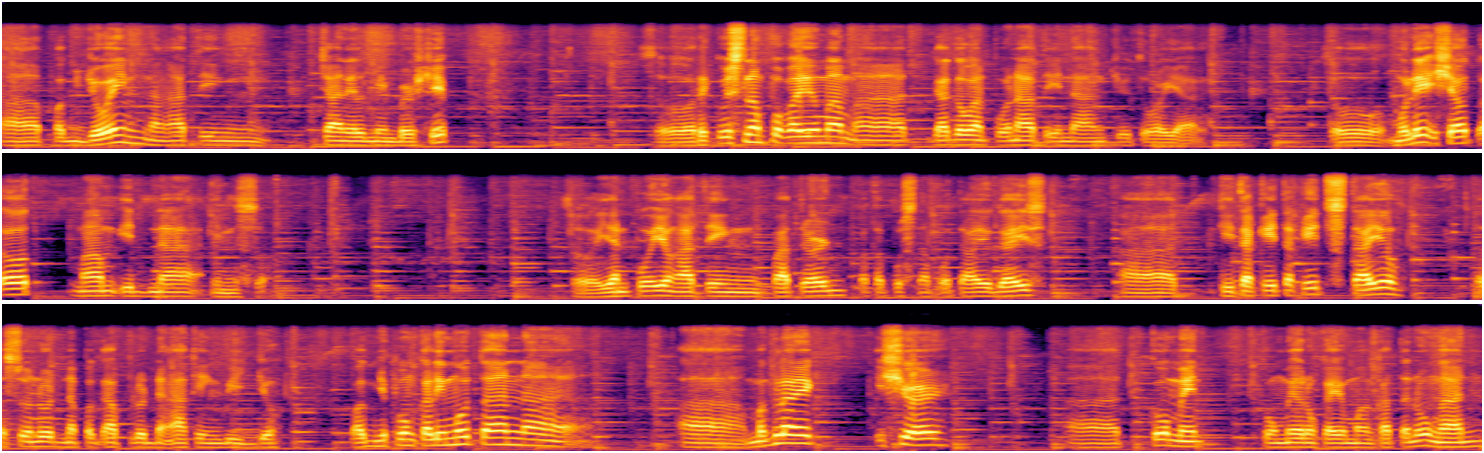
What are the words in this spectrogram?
uh, pag-join ng ating channel membership. So, request lang po kayo, Ma'am, at gagawan po natin ng tutorial. So, muli shout out Ma'am Idna Inso. So, yan po yung ating pattern. Patapos na po tayo, guys. At kita-kita kits tayo sa sunod na pag-upload ng aking video. Huwag niyo pong kalimutan na ah, mag-like, i-share, at comment kung meron kayong mga katanungan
